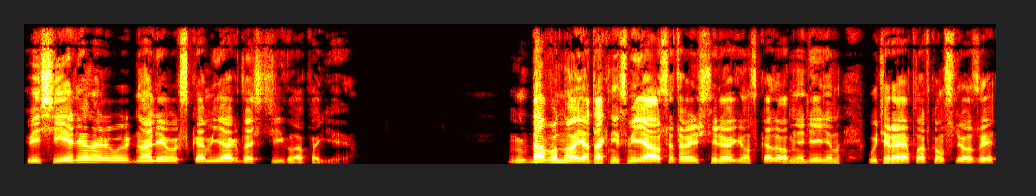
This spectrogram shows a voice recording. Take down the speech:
Веселье на левых скамьях достигло апогея. «Давно я так не смеялся, товарищ Серегин», — сказал мне Ленин, утирая платком слезы.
